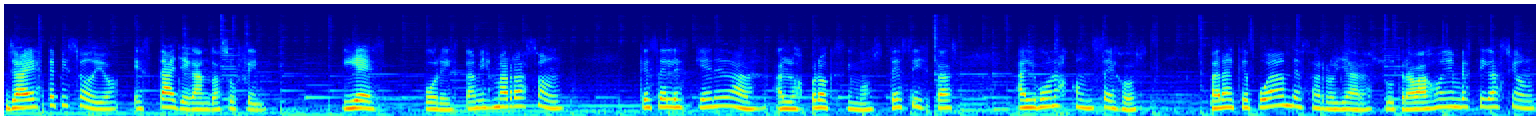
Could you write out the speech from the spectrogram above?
Ya este episodio está llegando a su fin y es por esta misma razón que se les quiere dar a los próximos tesistas algunos consejos para que puedan desarrollar su trabajo de investigación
